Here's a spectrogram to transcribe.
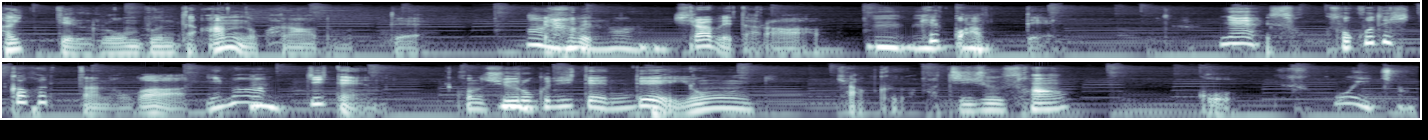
書いてる論文ってあんのかなと思ってはいはいはい。調べたらうんうんうん結構あって、ねで。そそこで引っかかったのが今うん時点、この収録時点で483個多いじゃん。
